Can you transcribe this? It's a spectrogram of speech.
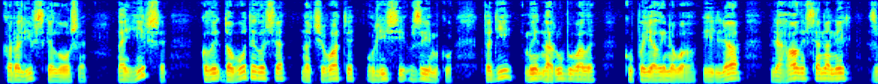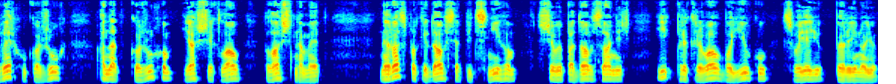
королівське ложе. Найгірше, коли доводилося ночувати у лісі взимку. Тоді ми нарубували купи ялинового гілля, влягалися на них, зверху кожух, а над кожухом я ще клав плащ намет. Не раз прокидався під снігом, що випадав за ніч, і прикривав боївку своєю периною.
